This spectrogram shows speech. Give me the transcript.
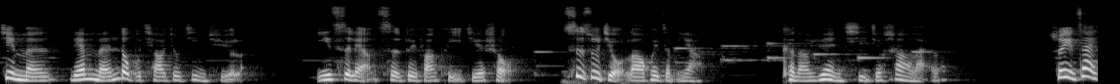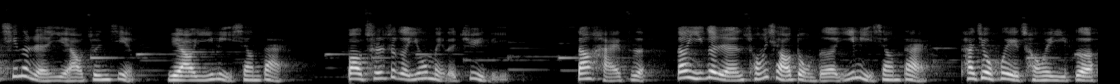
进门连门都不敲就进去了，一次两次对方可以接受，次数久了会怎么样？可能怨气就上来了。所以再亲的人也要尊敬，也要以礼相待。保持这个优美的距离。当孩子，当一个人从小懂得以礼相待，他就会成为一个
